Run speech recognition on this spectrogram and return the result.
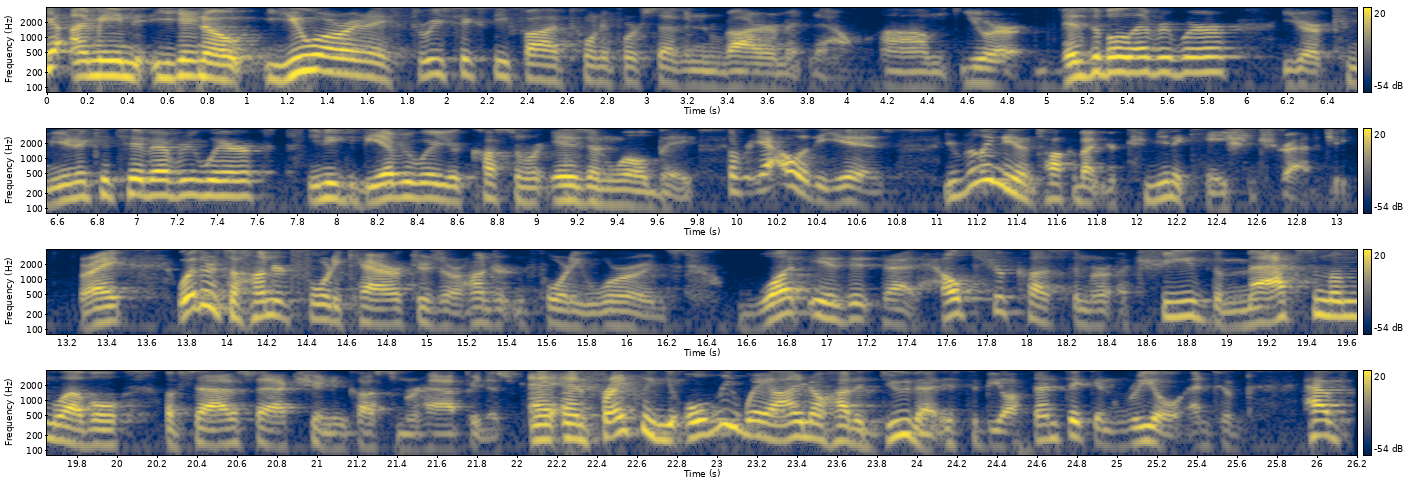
Yeah, I mean, you know, you are in a 365, 24 7 environment now. Um, you are visible everywhere. You're communicative everywhere. You need to be everywhere your customer is and will be. The reality is, you really need to talk about your communication strategy, right? Whether it's 140 characters or 140 words, what is it that helps your customer achieve the maximum level of satisfaction and customer happiness? And, and frankly, the only way I know how to do that is to be authentic and real and to have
